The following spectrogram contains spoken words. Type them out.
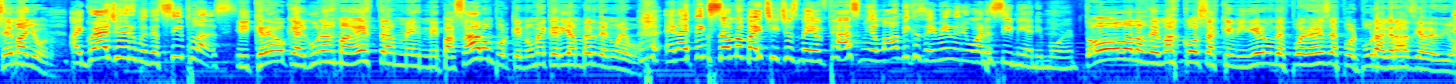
C mayor. I graduated with a C plus. Y creo que algunas maestras me, me pasaron porque no me querían ver de nuevo. And I think some of my teachers may have passed me along because they really didn't want to see me anymore. Todas las demás cosas que vinieron después de eso es por pura gracia de Dios.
